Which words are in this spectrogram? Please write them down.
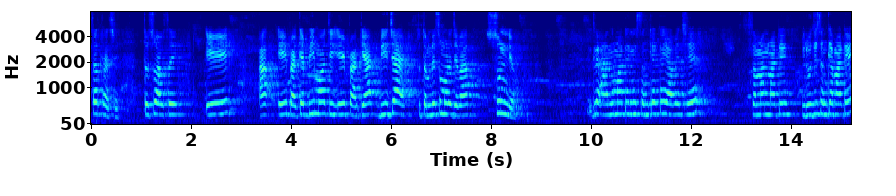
સરખા છે. તો શું આવશે? એ, આ, એ ભાગ્યા બીમાંથી એ ભાગ્યા બી જાય, તો તમને શું મળે જવાબ? શૂન્ય. એટલે આના માટેની સંખ્યા કઈ આવે છે? સમાન માટે, વિરોધી સંખ્યા માટે?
